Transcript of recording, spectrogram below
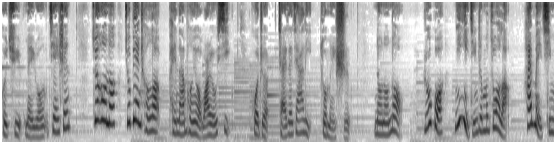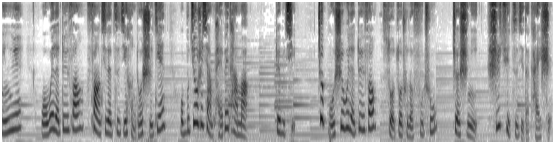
会去美容健身，最后呢就变成了陪男朋友玩游戏，或者宅在家里做美食。No No No，如果你已经这么做了，还美其名曰。我为了对方放弃了自己很多时间，我不就是想陪陪他吗？对不起，这不是为了对方所做出的付出，这是你失去自己的开始。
